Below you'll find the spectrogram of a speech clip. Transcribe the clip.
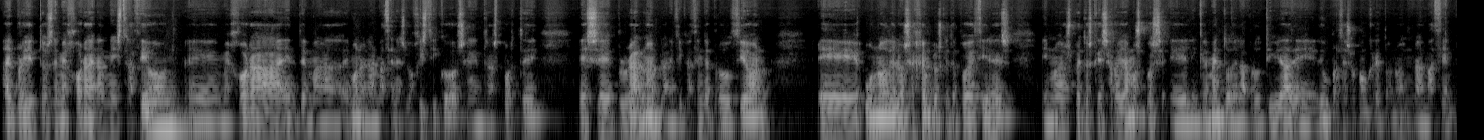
hay proyectos de mejora en administración, eh, mejora en tema, bueno, en almacenes logísticos, en transporte, es plural, ¿no? En planificación de producción. Eh, uno de los ejemplos que te puedo decir es en uno de los proyectos que desarrollamos, pues el incremento de la productividad de, un proceso concreto, ¿no? en un almacén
